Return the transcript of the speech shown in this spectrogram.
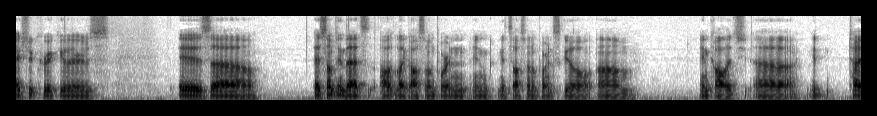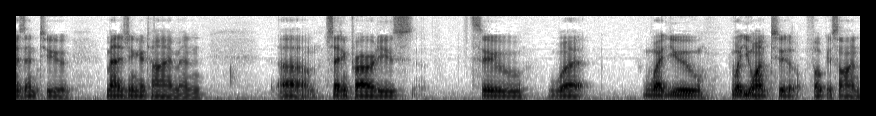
extracurriculars is uh, is something that's all, like also important, and it's also an important skill. Um, in college. Uh, it ties into managing your time and um, setting priorities to what what you what you want to focus on,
